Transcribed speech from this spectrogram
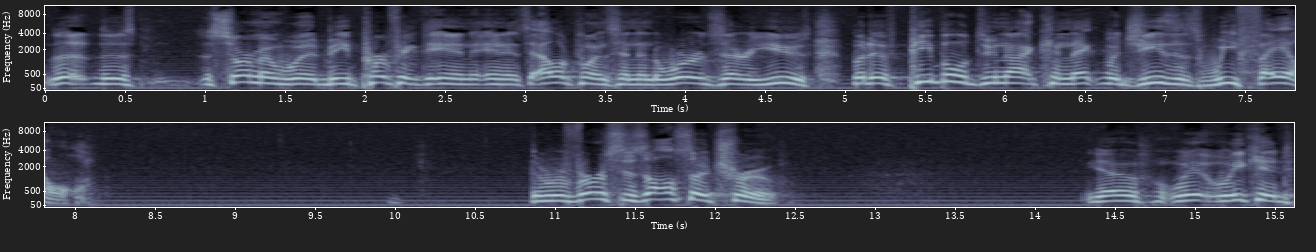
The, the, the sermon would be perfect in, in its eloquence and in the words that are used. But if people do not connect with Jesus, we fail. The reverse is also true. You know, we, we could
